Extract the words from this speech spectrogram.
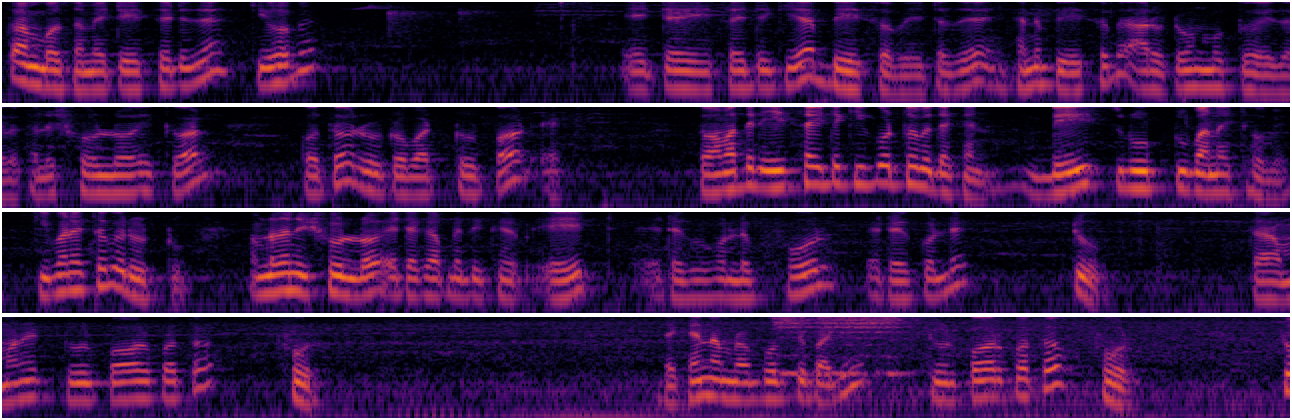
তো আমি বলছিলাম এটা এই সাইডে যে কী হবে? এটা এই সাইডে গিয়ে বেস হবে। এটা যে এখানে বেস হবে আর ওটা উন্মুক্ত হয়ে যাবে। তাহলে ষোলো ইকুয়াল কত? রুট ওভার টুর পাওয়ার এক্স তো আমাদের এই সাইডে কী করতে হবে দেখেন? বেস রুট টু বানাইতে হবে। কী বানাইতে হবে? রুট টু আমরা জানি ষোলো, এটাকে আপনি দেখেন এইট এটাকে করলে ফোর এটাকে করলে টু তার মানে টুর পাওয়ার কত? ফোর দেখেন আমরা বলতে পারি টুর পাওয়ার কত? ফোর তো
